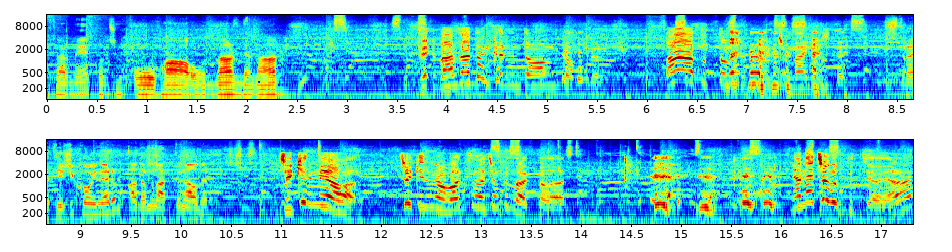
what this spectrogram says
kurtarmaya çalışıyorum. Oha onlar ne lan? Ben zaten kadının tamamını kaplıyorum. Aa tuttum tuttum içimden geçti. Stratejik oynarım, adamın hakkını alırım. Çekilmiyor. Çekilmiyor baksana çok uzaktalar. ya ne çabuk bitiyor ya.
